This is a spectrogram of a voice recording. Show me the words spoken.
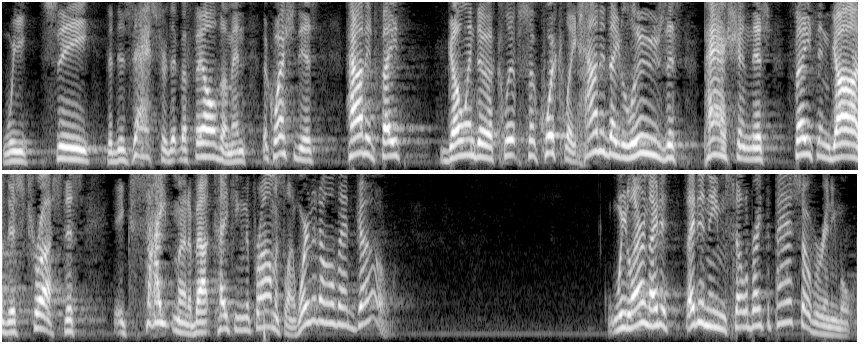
we see the disaster that befell them. And the question is, how did faith go into eclipse so quickly? How did they lose this passion, this faith in God, this trust, this excitement about taking the promised land? Where did all that go? We learned they, did, they didn't even celebrate the Passover anymore.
